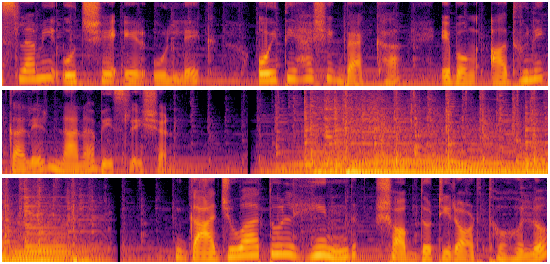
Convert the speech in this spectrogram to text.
ইসলামী উৎসে এর উল্লেখ, ঐতিহাসিক ব্যাখ্যা এবং আধুনিক কালের নানা বিশ্লেষণ। গাজওয়াতুল হিন্দ শব্দটির অর্থ হল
